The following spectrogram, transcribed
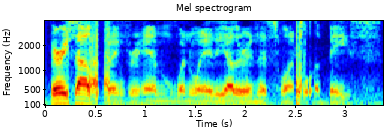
very solid outing for him one way or the other in this one. A base.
